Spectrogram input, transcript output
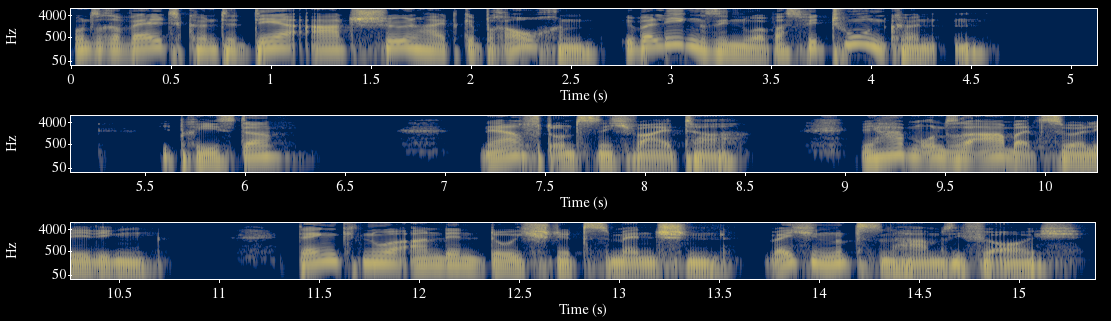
Unsere Welt könnte derart Schönheit gebrauchen. Überlegen Sie nur, was wir tun könnten. Die Priester? Nervt uns nicht weiter. Wir haben unsere Arbeit zu erledigen. Denk nur an den Durchschnittsmenschen. Welchen Nutzen haben sie für euch?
